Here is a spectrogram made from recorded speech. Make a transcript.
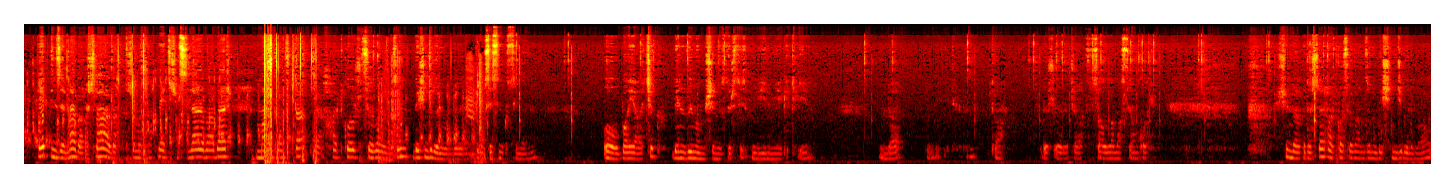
Hepinize merhaba arkadaşlar. Ben Şamur Ahmet. Şimdi sizlerle beraber Minecraft'ta ya, Hardcore Survival'ın 5. bölümü oluyor. Durun sesini kısayım yani. O bayağı açık. Beni duymamışsınızdır siz. Bunu 20'ye getireyim. Bunu da 20'ye getirelim. Tamam. Şurada şöyle sallamasyon koy. Şimdi arkadaşlar Hardcore Survival'ın 5. bölümü.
